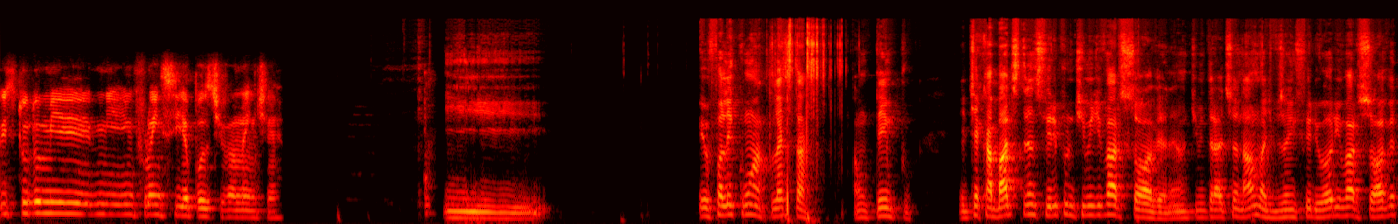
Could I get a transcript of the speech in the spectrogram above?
isso tudo me, me influencia positivamente, né? E eu falei com um atleta há um tempo. Ele tinha acabado de se transferir para um time de Varsóvia, né? Um time tradicional, uma divisão inferior em Varsóvia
